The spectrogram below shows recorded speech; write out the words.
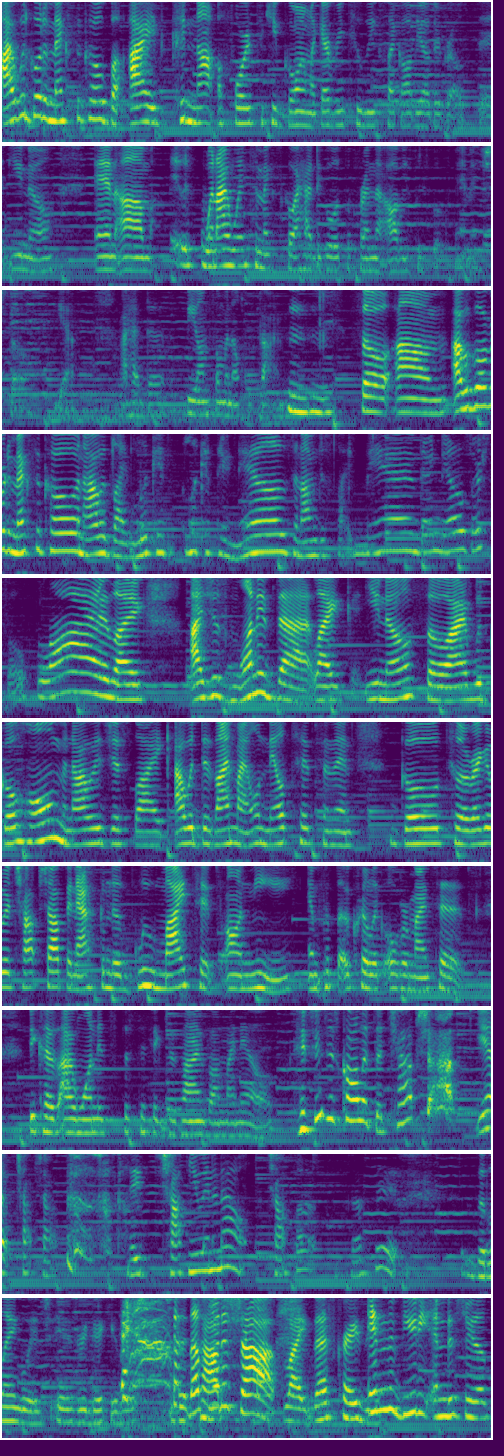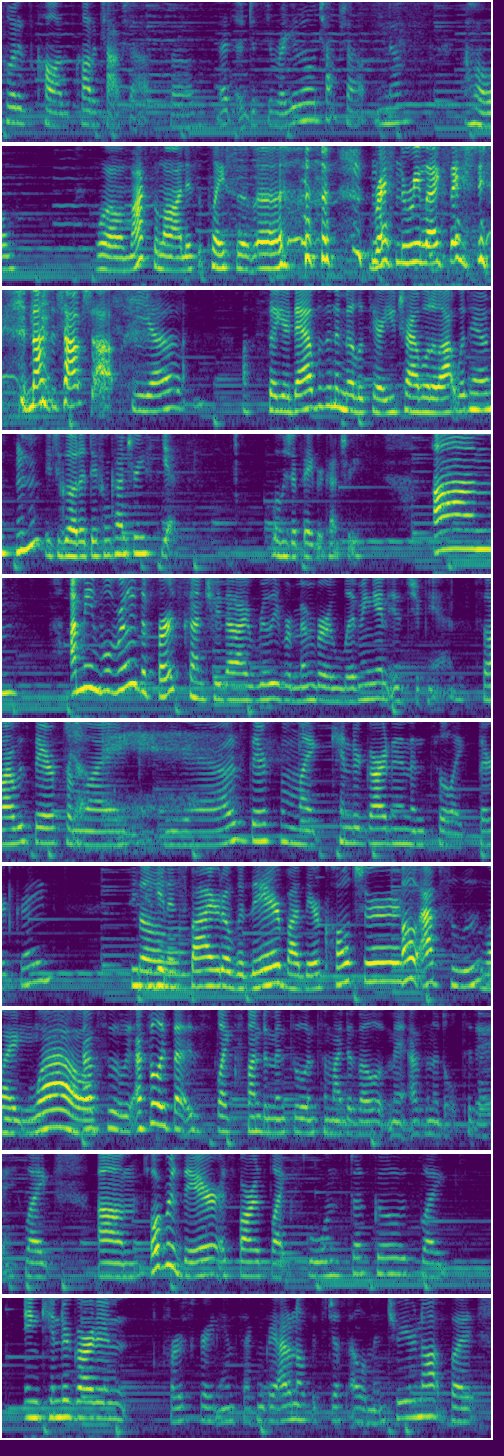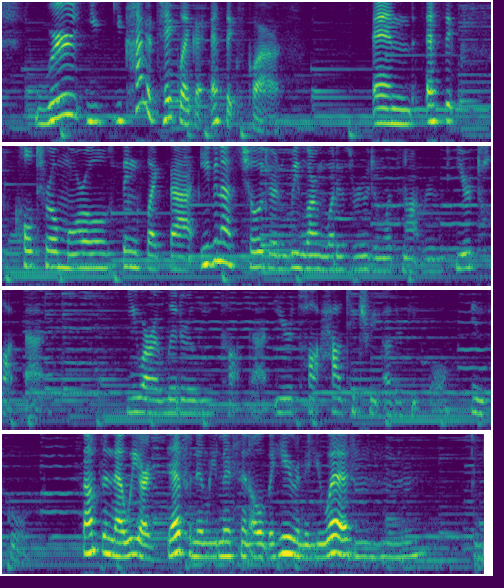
i would go to mexico but i could not afford to keep going like every two weeks like all the other girls did you know? And um if, when i went to mexico i had to go with a friend that obviously spoke spanish so yeah i had to be on someone else's time Mm-hmm. so um, I would go over to Mexico and I would like look at look at their nails and I'm just like, man, their nails are so fly. Like I just wanted that, like you know. So I would go home and I would just like I would design my own nail tips and then go to a regular chop shop and ask them to glue my tips on me and put the acrylic over my tips because I wanted specific designs on my nails. Did you just call it the chop shop? Yep, chop chop. they chop you in and out, chop up. That's it. The language is ridiculous. The That's chop what it's shop, like that's crazy. in the beauty industry that's what it's called it's called a chop shop so that just a regular old chop shop you know oh, well, my salon is a place of uh, rest and relaxation, not the chop shop. yeah So your dad was in the military. You traveled a lot with him. Mhm. Did you go to different countries? yes What was your favorite country? um i mean well really the first country that i really remember living in is japan so i was there from like yeah i was there from like kindergarten until like third grade Did you get inspired over there by their culture? oh absolutely like wow. Absolutely. I feel like that is like fundamental into my development as an adult today. Like um over there as far as like school and stuff goes, like in kindergarten, first grade and second grade, I don't know if it's just elementary or not, but we're you, you kind of take like an ethics class. And ethics, cultural morals, things like that. Even as children, we learn what is rude and what's not rude. You're taught that. You are literally taught that. You're taught how to treat other people in school. Something that we are definitely missing over here in the U.S.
